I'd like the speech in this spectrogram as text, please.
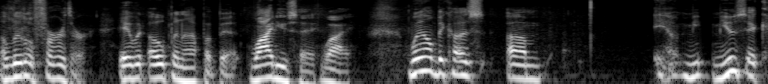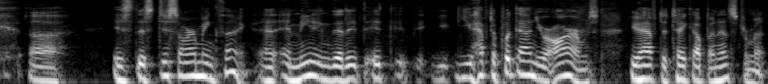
a little further. It would open up a bit. Why do you say why? Well, because um, you know, m- music uh, is this disarming thing, and, and meaning that it, it, it, you have to put down your arms, you have to take up an instrument,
